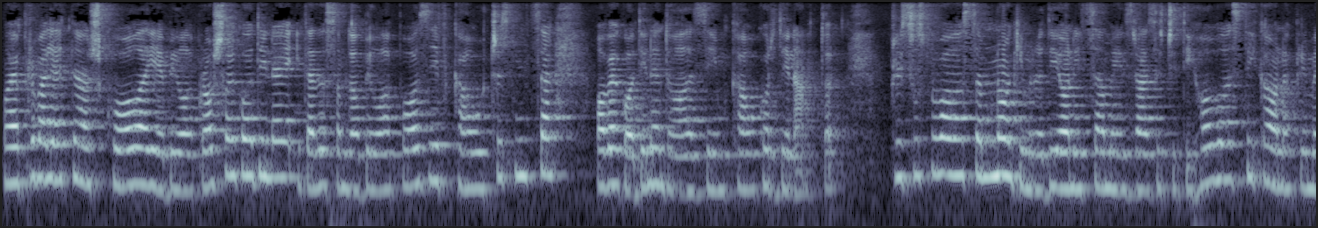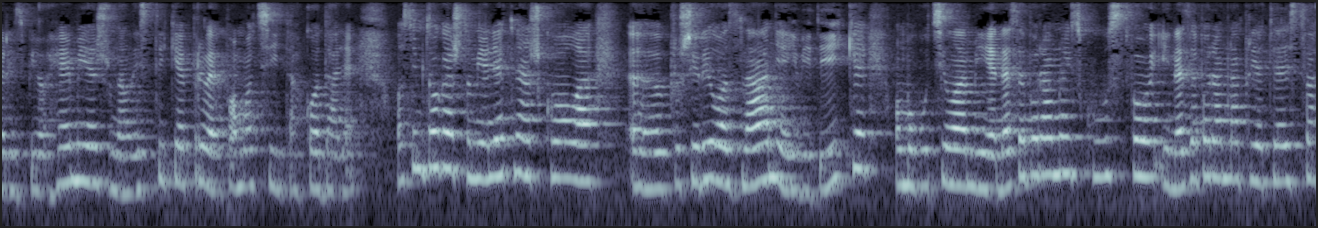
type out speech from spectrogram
Moja prva ljetna škola je bila prošle godine i tada sam dobila poziv kao učesnica. Ove godine dolazim kao koordinator. Prisustvovala sam mnogim radionicama iz različitih oblasti, kao na primjer iz biohemije, žurnalistike, prve pomoći i tako dalje. Osim toga što mi je ljetna škola e, proširila znanje i vidike, omogućila mi je nezaboravno iskustvo i nezaboravna prijateljstva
